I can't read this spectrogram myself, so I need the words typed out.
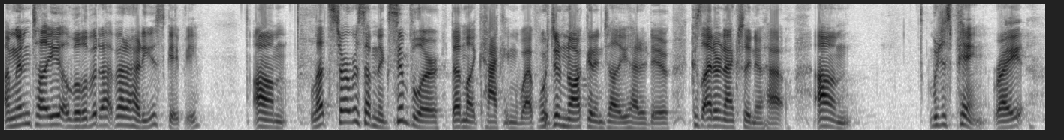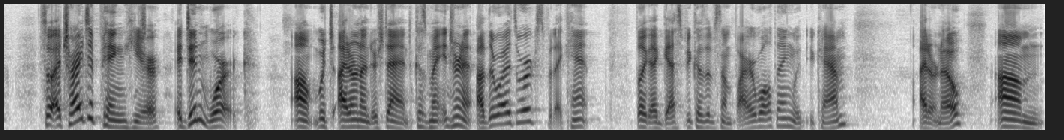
I'm going to tell you a little bit about how to use Scapy. Um, let's start with something simpler than like hacking WEP, which I'm not going to tell you how to do because I don't actually know how, um, which is ping, right? So I tried to ping here. It didn't work, um, which I don't understand because my internet otherwise works, but I can't, like I guess because of some firewall thing with UQAM, I don't know. Um,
